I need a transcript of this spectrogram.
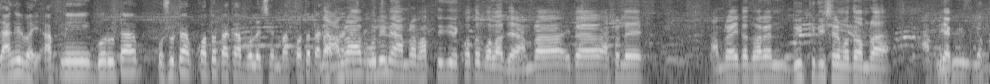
জাহাঙ্গীর ভাই আপনি গরুটা পশুটা কত টাকা বলেছেন বা কত টাকা আমরা বলি না আমরা ভাবতে যে কত বলা যায়। আমরা এটা আসলে আমরা এটা ধরেন দুই তিরিশের মতো আমরা আপনি দুই লক্ষ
